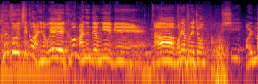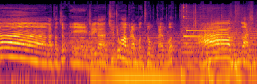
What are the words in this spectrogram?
큰 소리 칠 건 아니라고. 예 그건 맞는데 형님. 예아 머리 아프네 좀. 혹시 얼마가 떴죠? 예 저희가 최종 합을 한번 들어볼까요 한번? 아 뭔가 아쉽네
